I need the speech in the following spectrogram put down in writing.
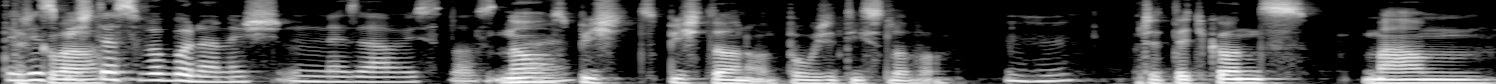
takže taková... spíš ta svoboda než nezávislost. No, ne? spíš, spíš to, no, použitý slovo. Mm-hmm. Protože teď mám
